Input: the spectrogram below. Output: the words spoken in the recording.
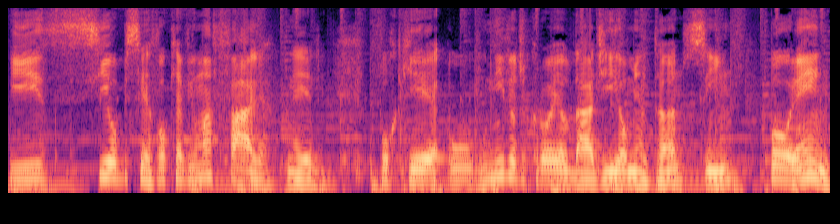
e se observou que havia uma falha nele, porque o, o nível de crueldade ia aumentando, sim, Porém,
